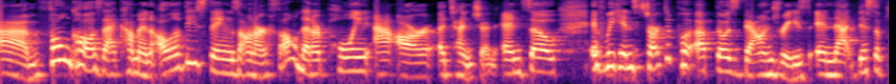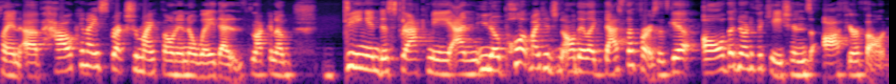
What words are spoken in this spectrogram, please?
um, phone calls that come in all of these things on our phone that are pulling at our attention and so if we can start to put up those boundaries and that discipline of how can I structure my phone in a way that it's not going to ding and distract me and, you know, pull up my attention all day. Like that's the first. Let's get all the notifications off your phone.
